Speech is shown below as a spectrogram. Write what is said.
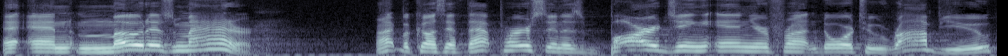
And, motives matter, right? Because if that person is barging in your front door to rob you,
